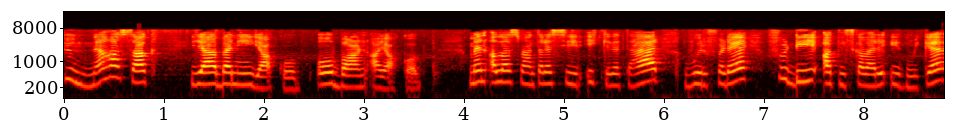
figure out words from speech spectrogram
kunne ha sagt Ja bani Jakob og barn av Jakob. Men Allah SWT sier ikke dette her. Hvorfor det? Fordi at de skal være ydmyke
